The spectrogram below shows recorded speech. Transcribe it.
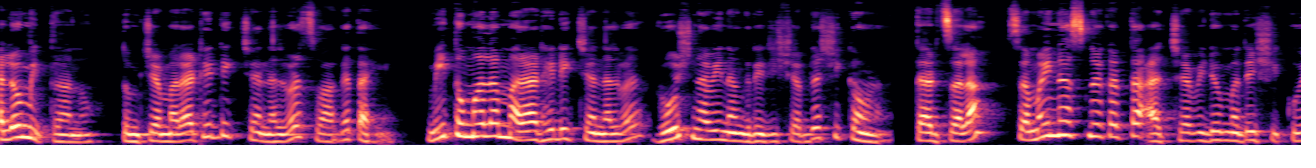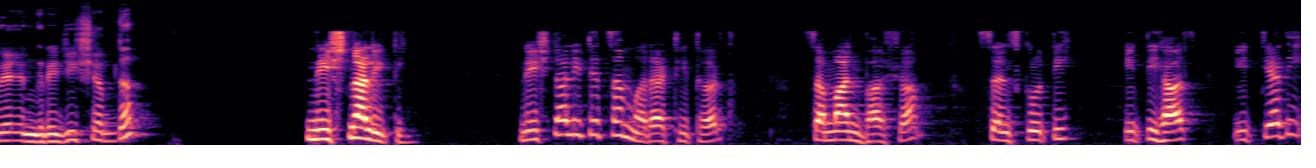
हॅलो मित्रांनो तुमच्या मराठी डिक चॅनलवर स्वागत आहे. मी तुम्हाला मराठी डिक चॅनलवर रोज नवीन अंग्रेजी शब्द शिकवणार. तर चला समय नसणं करता आजच्या व्हिडिओमध्ये शिकूया इंग्रजी शब्द. नेशनॅलिटी. नेशनॅलिटीचा मराठीत अर्थ समान भाषा संस्कृती इतिहास इत्यादी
